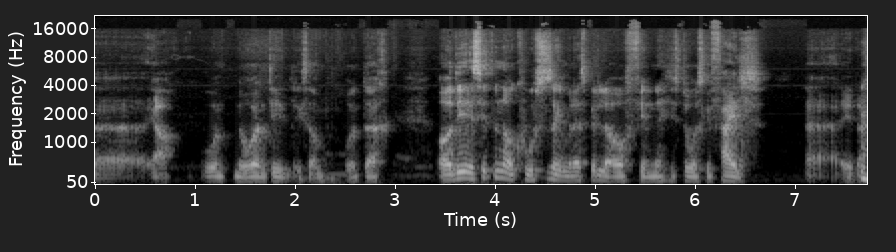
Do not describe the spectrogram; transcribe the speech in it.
eh, ja, rundt norrøn tid, liksom. Rundt der. Og de sitter nå og koser seg med det spillet og finner historiske feil uh, i det.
